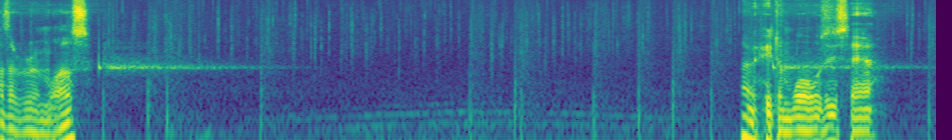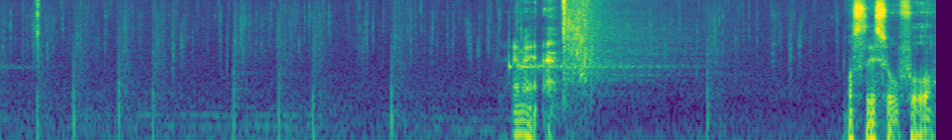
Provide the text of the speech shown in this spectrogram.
other room was. No hidden walls, is there? Damn it. What's this all for?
